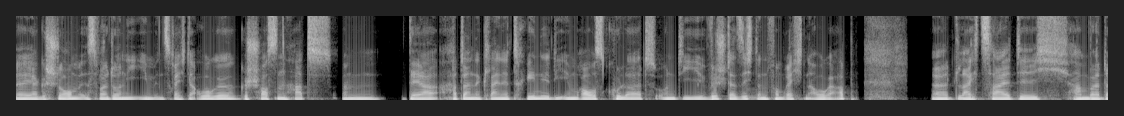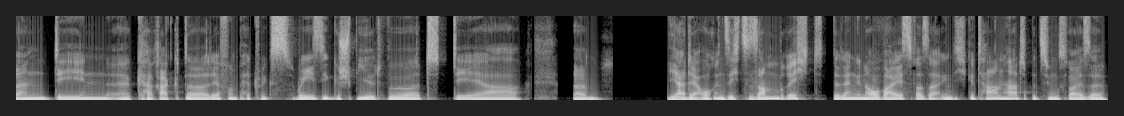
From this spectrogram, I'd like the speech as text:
äh, ja gestorben ist, weil Donny ihm ins rechte Auge geschossen hat. Ähm, der hat dann eine kleine Träne, die ihm rauskullert und die wischt er sich dann vom rechten Auge ab. Äh, gleichzeitig haben wir dann den äh, Charakter, der von Patrick Swayze gespielt wird, der ähm, ja, der auch in sich zusammenbricht, der dann genau weiß, was er eigentlich getan hat, beziehungsweise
